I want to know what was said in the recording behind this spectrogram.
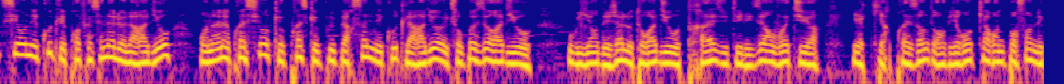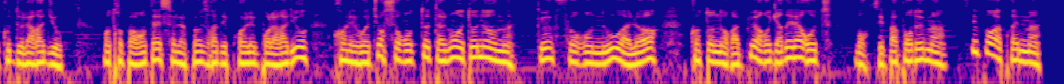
Si on écoute les professionnels de la radio, on a l'impression que presque plus personne n'écoute la radio avec son poste de radio, oubliant déjà l'autoradio, très utilisé en voiture, et qui représente environ 40% de l'écoute de la radio. Entre parenthèses, cela posera des problèmes pour la radio quand les voitures seront totalement autonomes. Que ferons-nous alors quand on n'aura plus à regarder la route? Bon, c'est pas pour demain, c'est pour après-demain,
